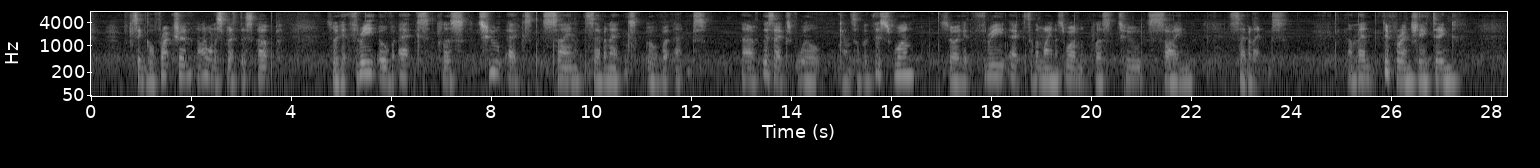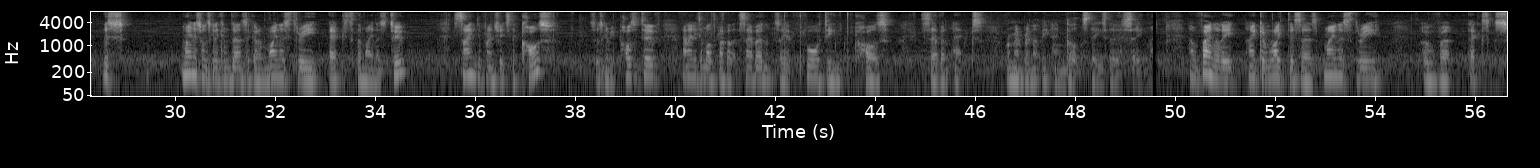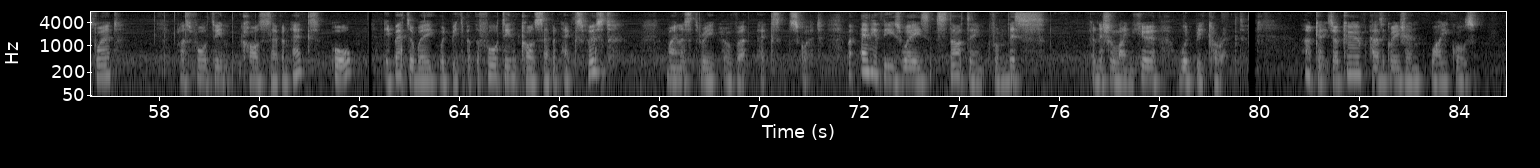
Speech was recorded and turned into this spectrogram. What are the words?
single fraction and I want to split this up so we get 3 over x plus 2x sine 7x over x. Now this x will cancel with this one, so I get 3x to the minus 1 plus 2 sine 7x. And then differentiating, this minus 1 is going to come down, so I've got a minus 3x to the minus 2. Sine differentiates the cos, so it's going to be positive. and I need to multiply by that 7, so I get 14 cos 7x, remembering that the angle stays the same. And finally, I can write this as minus 3 over x squared plus 14 cos 7x, or a better way would be to put the 14 cos 7x first, minus 3 over x squared. But any of these ways, starting from this initial line here, would be correct. Okay, so a curve has equation y equals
